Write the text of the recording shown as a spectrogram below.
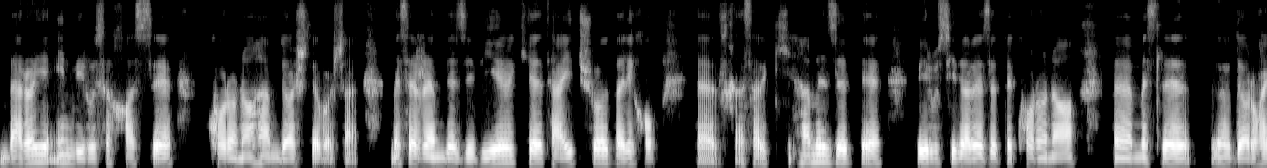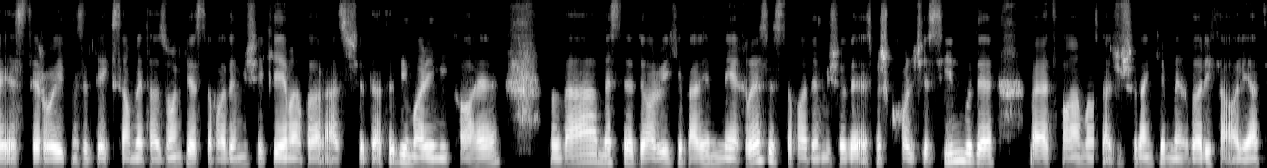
برای این ویروس خاصه کرونا هم داشته باشن. مثل رمدزویر که تایید شد ولی خب اثر همه ضد ویروسی داره ضد کرونا مثل داروهای استروئید مثل دکسامتازون که استفاده میشه که یه مقدار از شدت بیماری میکاهه و مثل دارویی که برای نقرس استفاده می‌شده اسمش کلچسین بوده و اتفاقا متوجه شدن که مقداری فعالیت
